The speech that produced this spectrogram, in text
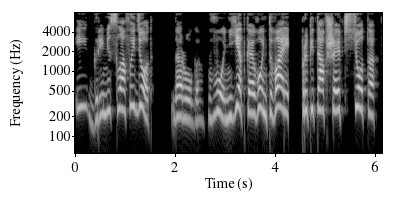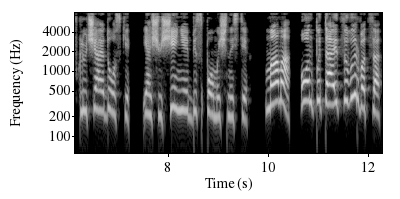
И Гремеслав идет. Дорога, вонь, едкая вонь твари, пропитавшая все-то, включая доски, и ощущение беспомощности. «Мама, он пытается вырваться!»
